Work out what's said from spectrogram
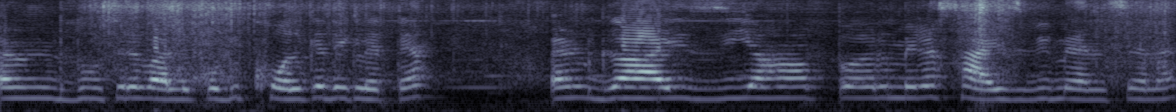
एंड दूसरे वाले को भी खोल के देख लेते हैं। एंड गाइस यहाँ पर मेरा साइज़ भी मेंशन है।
